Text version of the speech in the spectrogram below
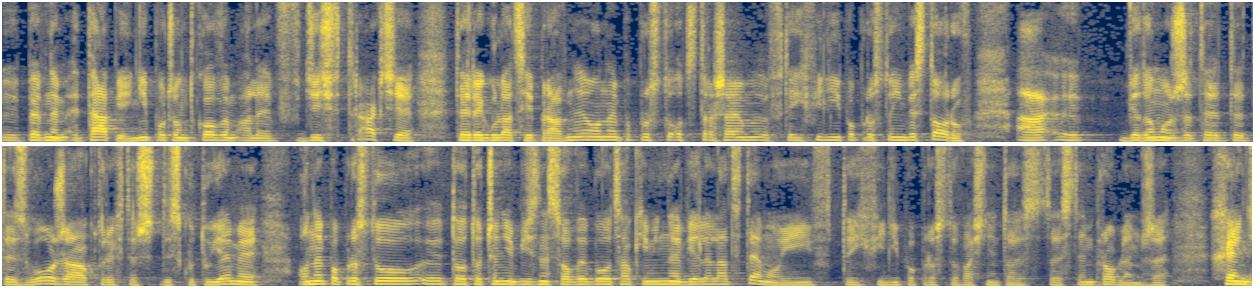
y, pewnym etapie, nie początkowym, ale gdzieś w trakcie te regulacje prawne, one po prostu odstraszają w tej chwili po prostu inwestorów. A y, wiadomo, że te, te, te złoża, o których też dyskutujemy, one po prostu, to otoczenie biznesowe było całkiem inne wiele lat temu i w tej chwili chwili po prostu właśnie to jest, to jest ten problem, że chęć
